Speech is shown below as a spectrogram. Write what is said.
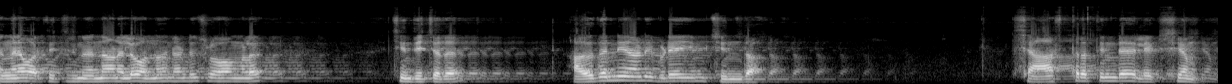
എങ്ങനെ വർത്തിച്ചിരുന്നു? എന്നാണല്ലോ ഒന്നും രണ്ടും ശ്ലോകങ്ങൾ ചിന്തിച്ചത്. അത് തന്നെയാണ് ഇവിടെയും ചിന്ത. ശാസ്ത്രത്തിന്റെ ലക്ഷ്യം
